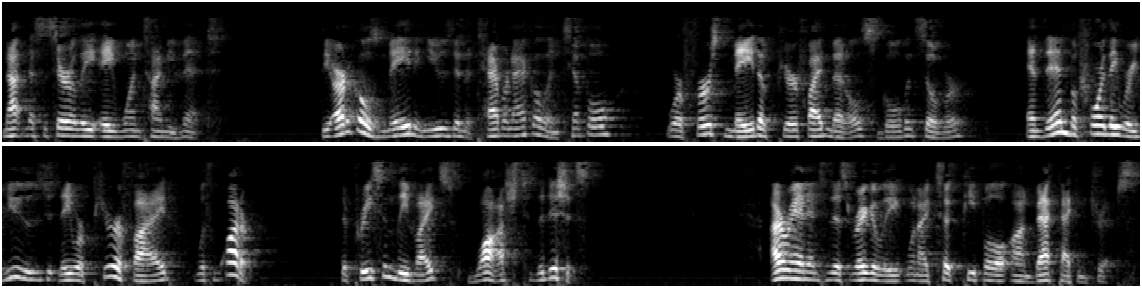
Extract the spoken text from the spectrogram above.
not necessarily a one-time event. The articles made and used in the tabernacle and temple were first made of purified metals, gold and silver, and then before they were used, they were purified with water. The priests and Levites washed the dishes. I ran into this regularly when I took people on backpacking trips.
